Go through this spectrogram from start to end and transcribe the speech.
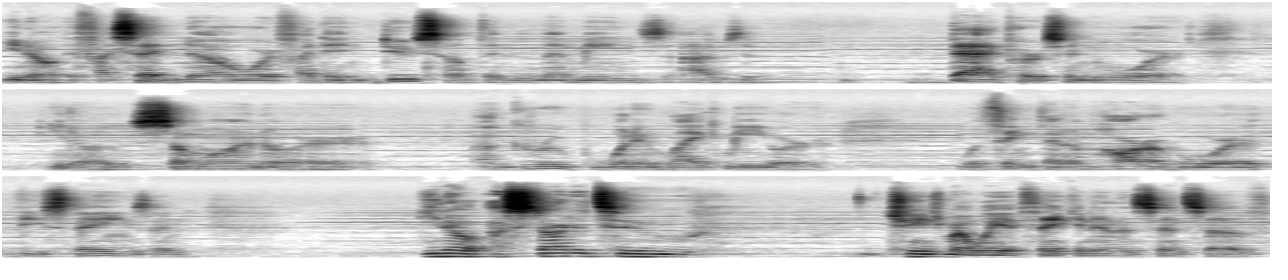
you know, if I said no or if I didn't do something, then that means I was a bad person or you know someone or a group wouldn't like me or would think that I'm horrible or these things. And you know I started to change my way of thinking in the sense of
